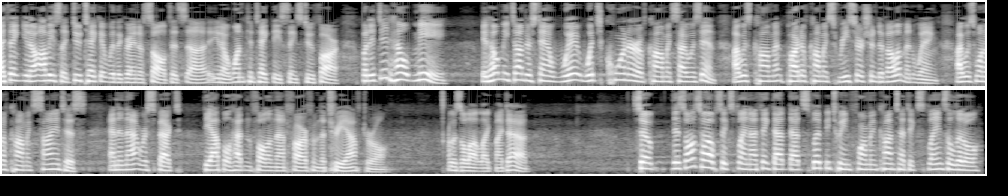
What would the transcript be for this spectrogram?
I think, you know, obviously do take it with a grain of salt. It's, uh, you know, one can take these things too far. But it did help me. It helped me to understand where, which corner of comics I was in. I was com- part of comics research and development wing. I was one of comics scientists. And in that respect, the apple hadn't fallen that far from the tree after all. I was a lot like my dad. So this also helps explain, I think that that split between form and content explains a little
